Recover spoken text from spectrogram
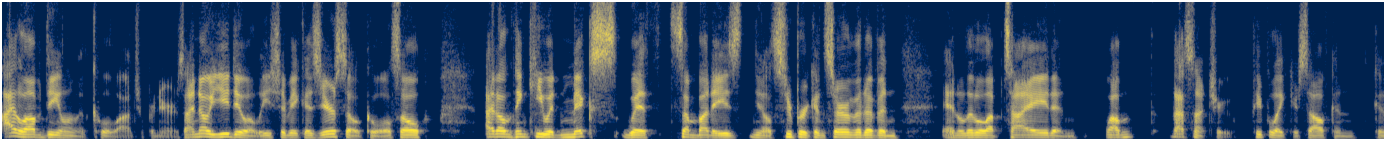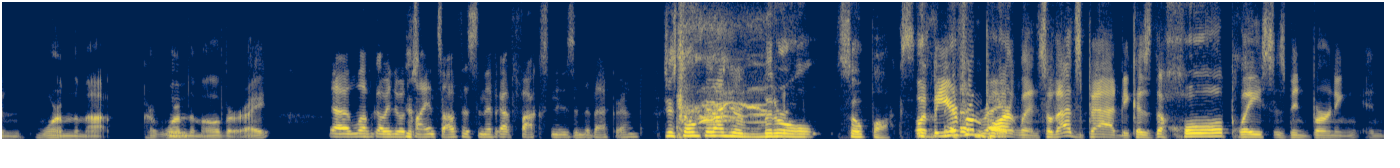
I love dealing with cool entrepreneurs. I know you do, Alicia, because you're so cool. So I don't think you would mix with somebody's, you know, super conservative and and a little uptight. And well, that's not true. People like yourself can can warm them up or warm Mm. them over, right? Yeah, I love going to a Just- client's office and they've got Fox News in the background. just don't get on your literal soapbox. Well, but you're from Right. Portland, so that's bad because the whole place has been burning and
